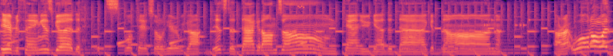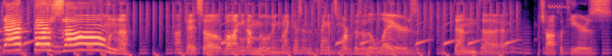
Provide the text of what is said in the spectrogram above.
Everything is good. It's, okay, so here we got, it's the Dagadon Zone. Can you get the Dagadon? Alright, what all with that fair zone? Okay, so, well, I mean, I'm moving, but I guess the thing it's more because of the layers than the chocolatiers.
